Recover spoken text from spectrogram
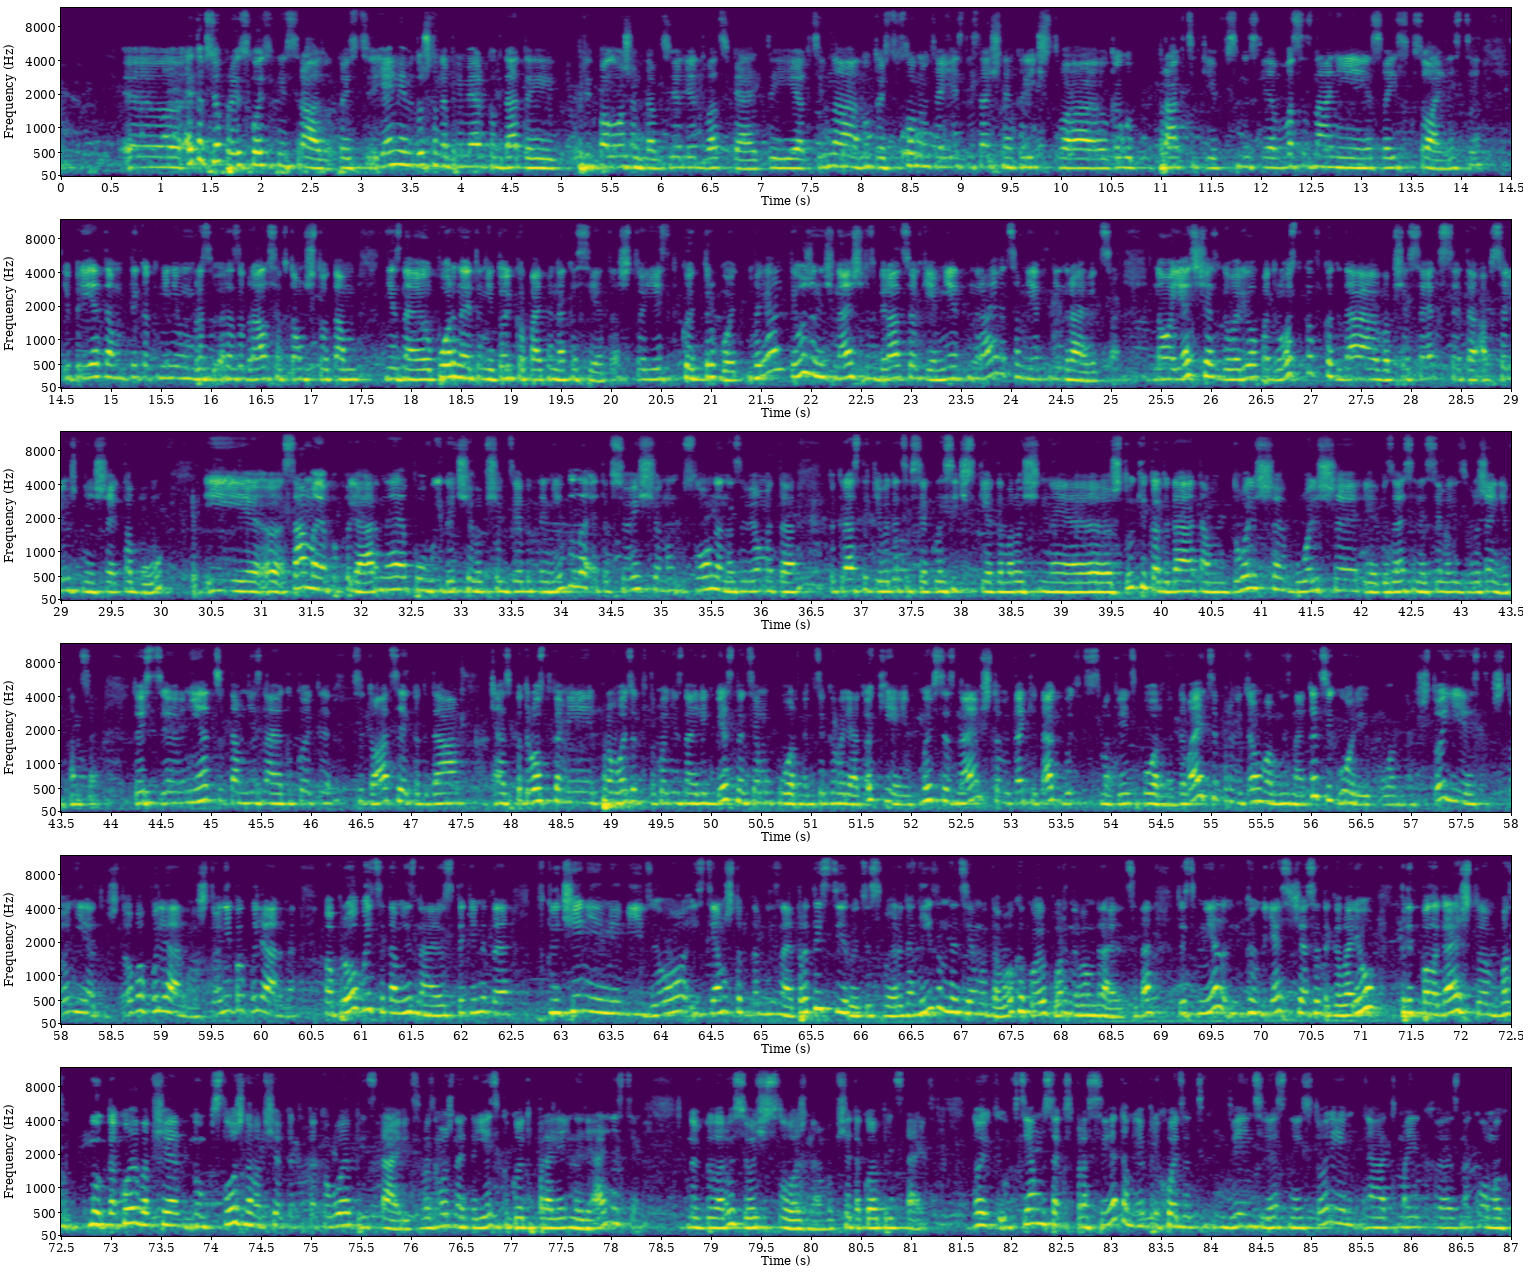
это все происходит не сразу. То есть я имею в виду, что, например, когда ты, предположим, там, тебе лет 25, ты активно, ну, то есть, условно, у тебя есть достаточное количество, как бы, практики в смысле в осознании своей сексуальности, и при этом ты как минимум раз- разобрался в том, что там, не знаю, порно это не только папина кассета, что есть какой-то другой вариант, ты уже начинаешь разбираться, окей, мне это нравится, мне это не нравится. Но я сейчас говорю о подростках, когда вообще секс это абсолютнейшее табу, и э, самое популярное по выдаче вообще где бы то ни было, это все еще, ну, условно назовем это как раз-таки вот эти все классические доморощенные э, штуки, когда там дольше, больше и обязательно семяизвержение в конце. То есть э, нет там, не знаю, какой-то ситуации, когда с подростками проводят такой, не знаю, ликбез на тему порно, где говорят, окей, мы все знаем, что вы так и так будете смотреть порно, давайте проведем вам, не знаю, категории порно, что есть, что нет, что популярно, что не популярно. Попробуйте там, не знаю, с какими-то включениями видео и с тем, чтобы там, не знаю, протестируйте свой организм на тему того, какое порно вам нравится, да. То есть мне, как бы я сейчас это говорю, предполагая, что, ну, такое вообще, ну, сложно вообще как таковое представить. Возможно, это есть в какой-то параллельной реальности, но в Беларуси очень сложно вообще такое представить. Ну и в тему секс-просвета мне приходят две интересные истории от моих э, знакомых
